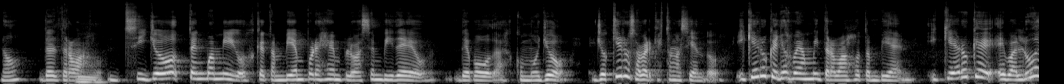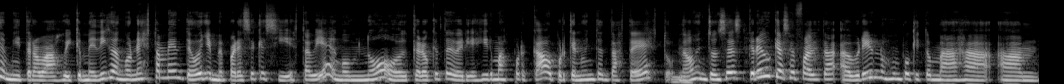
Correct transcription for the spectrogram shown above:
¿No? Del trabajo. Mm. Si yo tengo amigos que también, por ejemplo, hacen videos de bodas como yo, yo quiero saber qué están haciendo y quiero que ellos vean mi trabajo también y quiero que evalúen mi trabajo y que me digan honestamente, oye, me parece que sí está bien o no, creo que te deberías ir más por acá o porque no intentaste esto, ¿no? Mm. Entonces, creo que hace falta abrirnos un poquito más a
